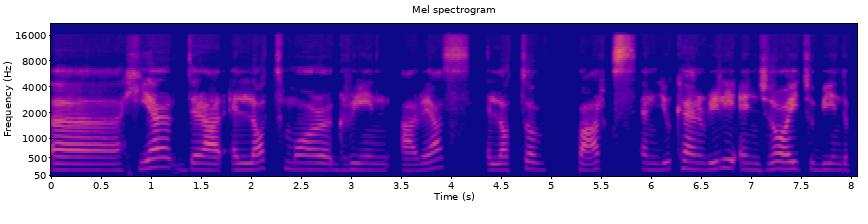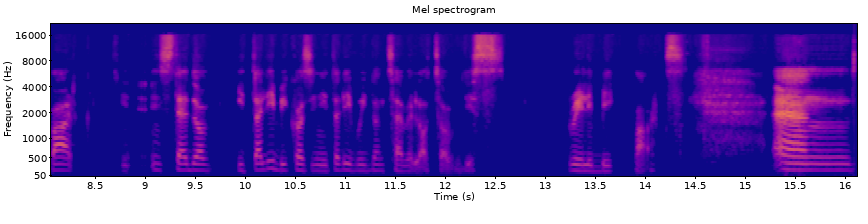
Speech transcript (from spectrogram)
uh, here there are a lot more green areas, a lot of parks, and you can really enjoy to be in the park instead of Italy because in Italy we don't have a lot of these really big parks. And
